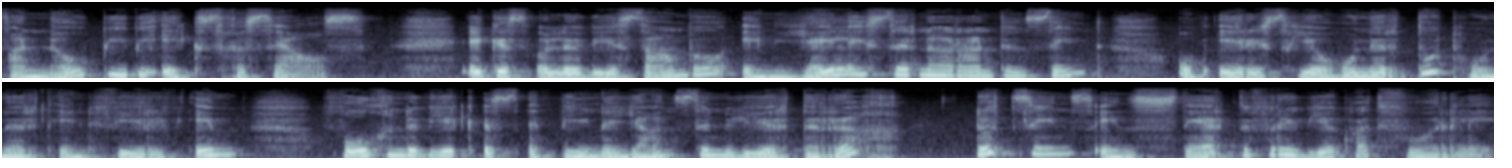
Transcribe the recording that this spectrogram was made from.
van Nou PBX gesels. Ek is Olivia Sambo en jy luister na Rand en Sent op RSG 100 tot 104 FM. Volgende week is Athena Jansen weer terug. Totsiens en sterkte vir die week wat voorlê.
